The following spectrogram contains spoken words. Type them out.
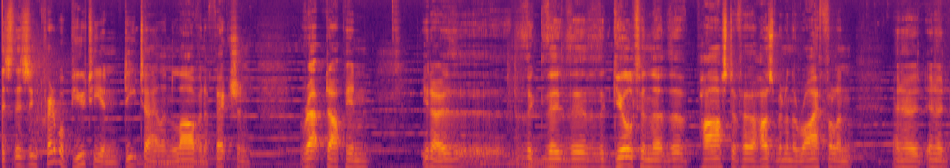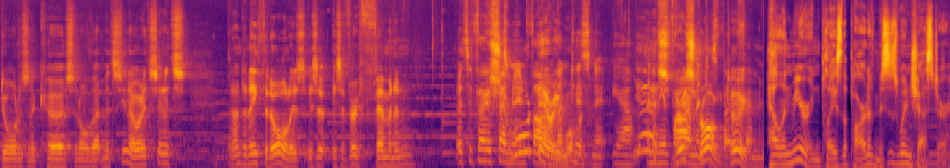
There's, there's incredible beauty and detail and love and affection wrapped up in, you know, the, the, the, the guilt and the, the past of her husband and the rifle and, and, her, and her daughters and a curse and all that. And it's, you know, and it's, and it's, and underneath it all is, is, a, is a very feminine, It's a very feminine environment, woman. isn't it? Yeah. Yes, and the very environment strong, is very too. feminine. Helen Mirren plays the part of Mrs. Winchester.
